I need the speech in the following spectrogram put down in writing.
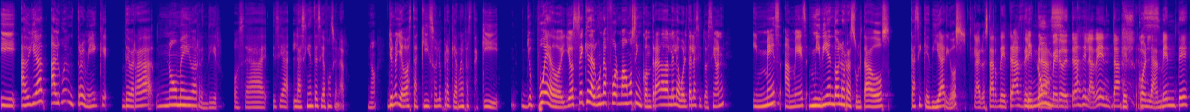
Y había algo dentro de mí que de verdad no me iba a rendir. O sea, decía, la siguiente sí va a funcionar, ¿no? Yo no llego hasta aquí solo para quedarme hasta aquí. Yo puedo, yo sé que de alguna forma vamos a encontrar a darle la vuelta a la situación y mes a mes, midiendo los resultados casi que diarios. Claro, estar detrás del Detrás. número, detrás de la venta, Detrás. con la mente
